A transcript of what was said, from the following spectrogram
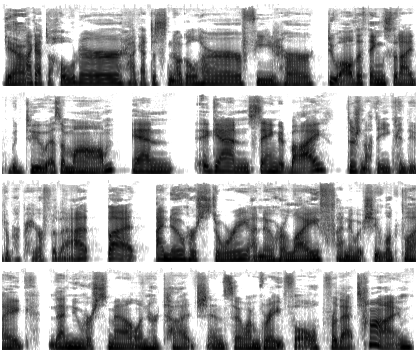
Yeah. I got to hold her. I got to snuggle her, feed her, do all the things that I would do as a mom. And again, saying goodbye, there's nothing you can do to prepare for that. But I know her story. I know her life. I know what she looked like. I knew her smell and her touch. And so I'm grateful for that time.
